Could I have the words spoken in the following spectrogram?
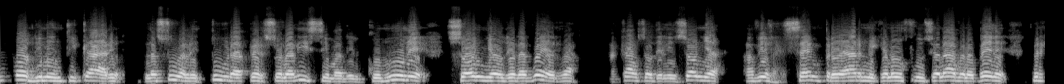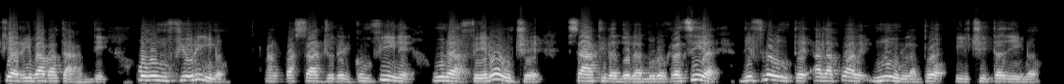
non può dimenticare la sua lettura personalissima del comune sogno della guerra. A causa dell'insonnia aveva sempre armi che non funzionavano bene perché arrivava tardi, o un fiorino al passaggio del confine, una feroce satira della burocrazia di fronte alla quale nulla può il cittadino.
